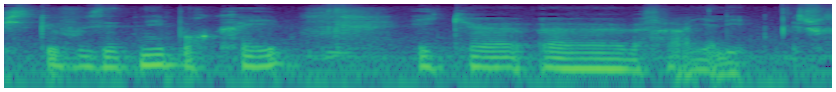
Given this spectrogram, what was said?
puisque vous êtes nés pour créer et que va falloir y aller. Je vous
